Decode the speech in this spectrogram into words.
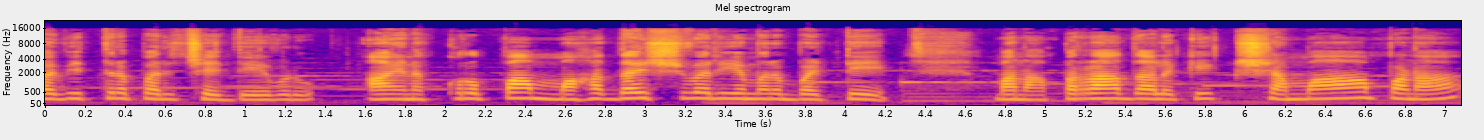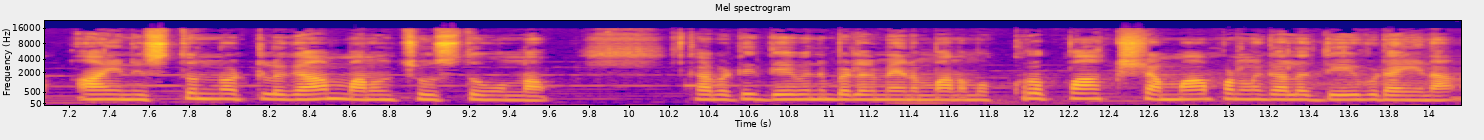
పవిత్రపరిచే దేవుడు. ఆయన కృప మహదైశ్వర్యమును బట్టి మన అపరాధాలకి క్షమాపణ ఆయన ఇస్తున్నట్లుగా మనం చూస్తూ ఉన్నాం. కాబట్టి దేవుని బిడ్డలమైన మనము కృప క్షమాపణలు గల దేవుడైన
